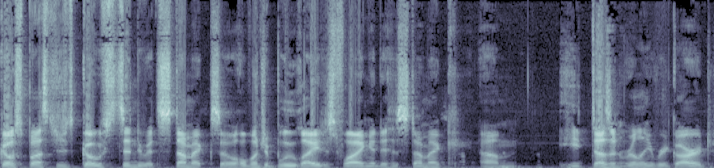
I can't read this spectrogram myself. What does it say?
Ghostbusters ghosts into its stomach, so a whole bunch of blue light is flying into his stomach. Um, he doesn't really regard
